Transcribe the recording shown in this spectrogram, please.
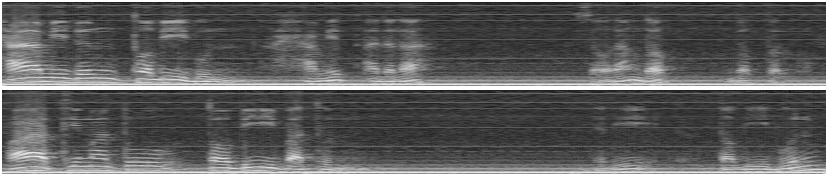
Hamidun tobibun. Hamid adalah seorang dok dokter. Fatimatu tobibatun. Jadi tobibun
